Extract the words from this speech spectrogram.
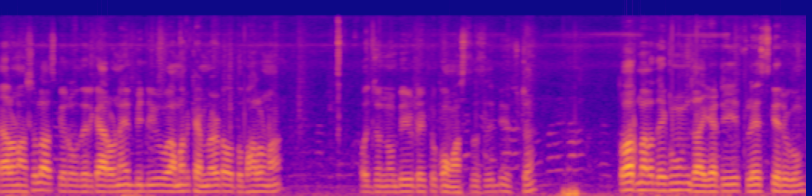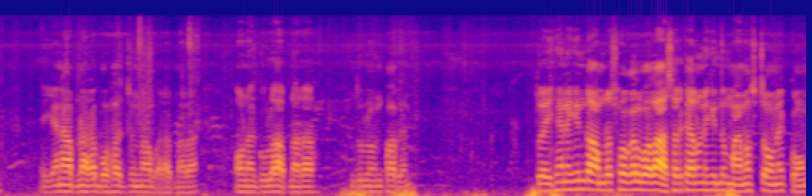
কারণ আসলে আজকে রোদের কারণে ভিডিও আমার ক্যামেরাটা অত ভালো না। ওর জন্য ভিডিওটা একটু কম আসতেছে ভিউজটা তো আপনারা দেখুন জায়গাটি প্লেস কীরকম। এখানে আপনারা বসার জন্য আবার আপনারা অনেকগুলো আপনারা দুলন পাবেন। তো এখানে কিন্তু আমরা সকালবেলা আসার কারণে কিন্তু মানুষটা অনেক কম।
